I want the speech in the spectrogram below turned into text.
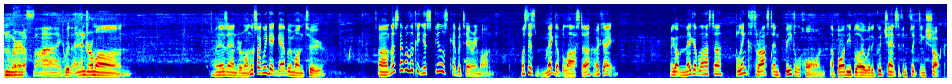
And we're in a fight with Andromon. There's Andromon. Looks like we get Gabumon too. Um, let's have a look at your skills, Kabuterimon. What's this? Mega Blaster. Okay. We got Mega Blaster, Blink Thrust, and Beetle Horn. A body blow with a good chance of inflicting shock.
